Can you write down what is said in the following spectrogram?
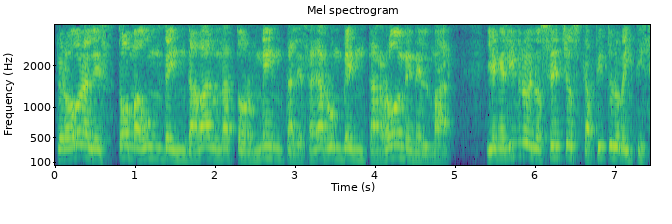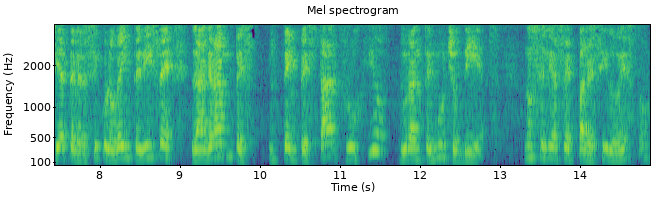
pero ahora les toma un vendaval, una tormenta, les agarra un ventarrón en el mar. Y en el libro de los Hechos, capítulo 27, versículo 20, dice, la gran tempestad rugió durante muchos días. ¿No se le hace parecido esto?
